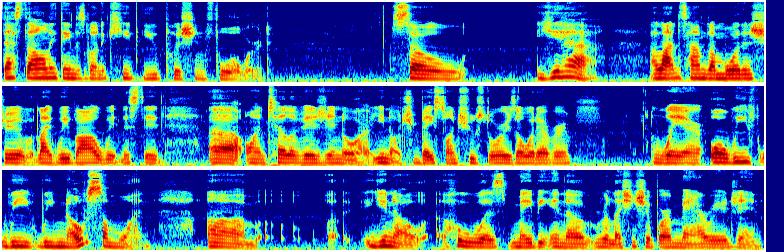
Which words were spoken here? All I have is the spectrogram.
That's the only thing that's going to keep you pushing forward. So, yeah, a lot of times I'm more than sure, like we've all witnessed it uh, on television or you know based on true stories or whatever, where or we we we know someone um, you know, who was maybe in a relationship or a marriage and,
